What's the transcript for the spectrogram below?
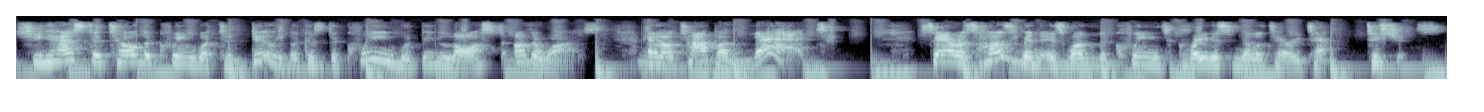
she has to tell the queen what to do because the queen would be lost otherwise. And on top of that, Sarah's husband is one of the queen's greatest military tacticians.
